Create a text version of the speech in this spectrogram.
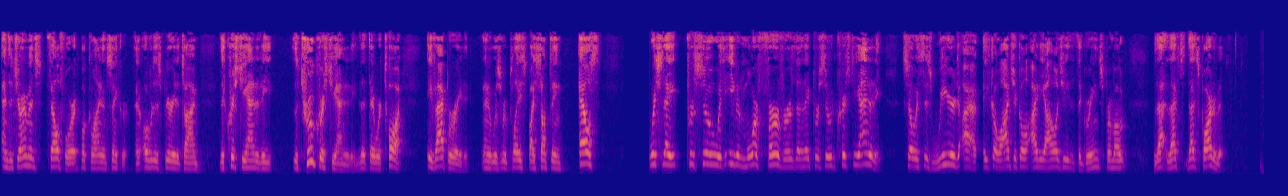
And the Germans fell for it, hook, line, and sinker. And over this period of time, the Christianity, the true Christianity that they were taught evaporated and it was replaced by something else, which they pursue with even more fervor than they pursued Christianity. So it's this weird uh, ecological ideology that the Greens promote that that's that's part of it.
